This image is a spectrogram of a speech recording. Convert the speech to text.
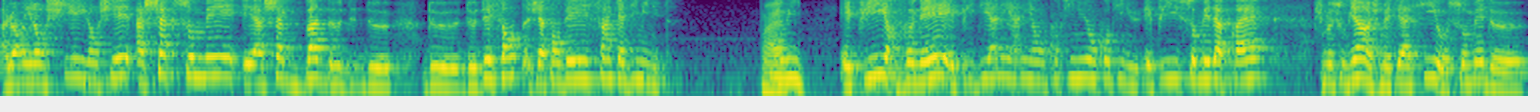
alors il en chiait, il en chiait. À chaque sommet et à chaque bas de, de, de, de descente, j'attendais 5 à 10 minutes. Ouais. Ah oui. Et puis il revenait, et puis il dit allez, allez, on continue, on continue. Et puis sommet d'après, je me souviens, je m'étais assis au sommet de,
